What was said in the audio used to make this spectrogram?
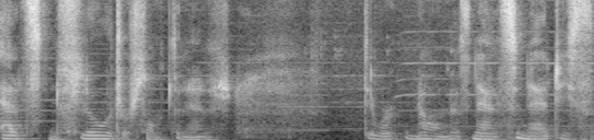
Elsan fluid or something in it. They were known as Nelson Eddies.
